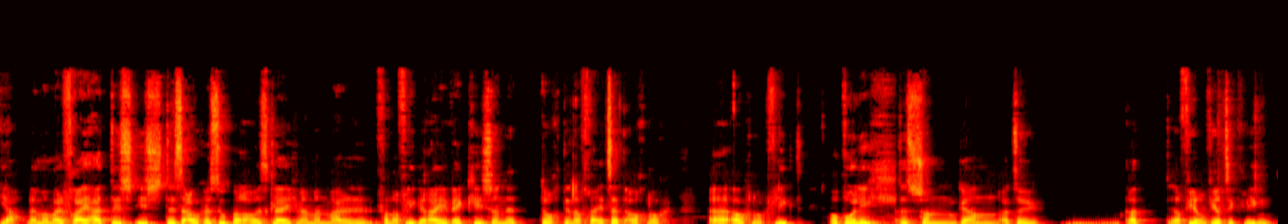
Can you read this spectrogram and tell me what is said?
ja, wenn man mal frei hat, ist, ist das auch ein super Ausgleich, wenn man mal von der Fliegerei weg ist und nicht dort in der Freizeit auch noch, äh, auch noch fliegt. Obwohl ich das schon gern, also gerade R44 fliegen,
